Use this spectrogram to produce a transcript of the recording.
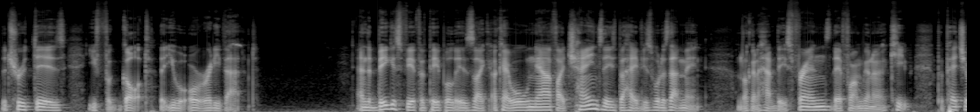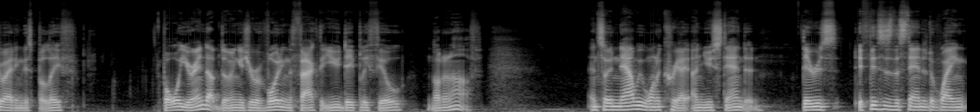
The truth is, you forgot that you were already that. And the biggest fear for people is like, okay, well, now if I change these behaviors, what does that mean? I'm not going to have these friends. Therefore, I'm going to keep perpetuating this belief. But what you end up doing is you're avoiding the fact that you deeply feel not enough. And so now we want to create a new standard. There is, if this is the standard of weighing,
